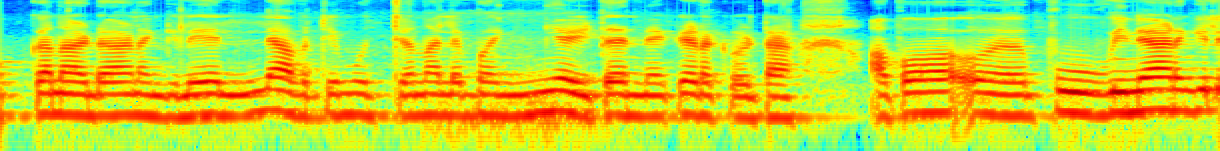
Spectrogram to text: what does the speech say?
ഒക്കെ നടുകയാണെങ്കിൽ എല്ലാവരുടെയും മുറ്റം നല്ല ഭംഗിയായിട്ട് തന്നെ കിടക്കും കേട്ടോ അപ്പോൾ പൂവിനാണെങ്കിൽ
